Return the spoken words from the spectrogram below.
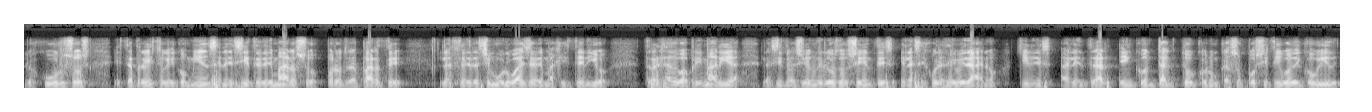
Los cursos está previsto que comiencen el 7 de marzo. Por otra parte, la Federación Uruguaya de Magisterio trasladó a primaria la situación de los docentes en las escuelas de verano, quienes al entrar en contacto con un caso positivo de COVID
